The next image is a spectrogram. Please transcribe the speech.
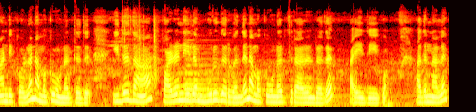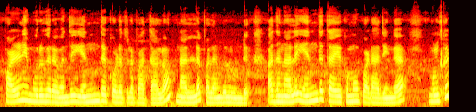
ஆண்டிக்கோளை நமக்கு உணர்த்துது. இதை தான் பழனியில் முருகர் வந்து நமக்கு உணர்த்துறாருன்றது ஐதீகம். அதனால் பழனி முருகரை வந்து எந்த குளத்தில் பார்த்தாலும் நல்ல பலன்கள் உண்டு. அதனால் எந்த தயக்கமும் படாதீங்க. உங்களுக்கு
